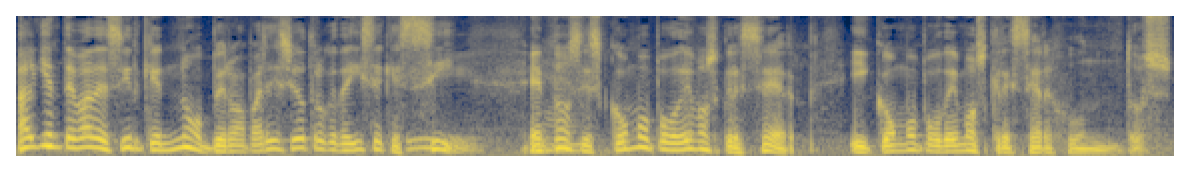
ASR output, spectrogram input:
alguien te va a decir que no, pero aparece otro que te dice que sí. Entonces, ¿cómo podemos crecer? ¿Y cómo podemos crecer juntos?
